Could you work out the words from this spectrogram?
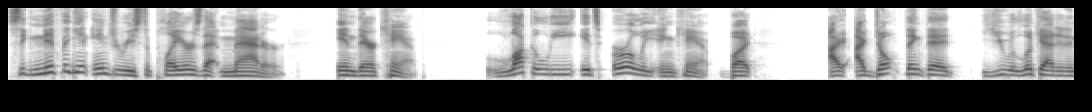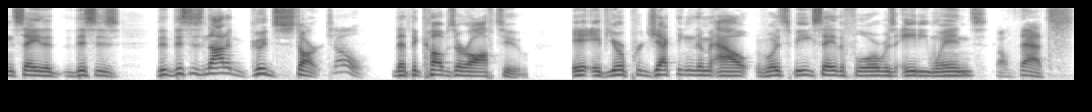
significant injuries to players that matter in their camp. Luckily, it's early in camp but I I don't think that you would look at it and say that this is that this is not a good start. No. That the Cubs are off to. If you're projecting them out, what did Speak say the floor was 80 wins? Well, that's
